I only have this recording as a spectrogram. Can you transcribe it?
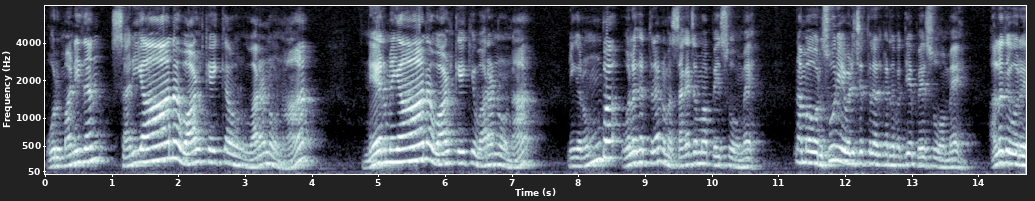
ஒரு மனிதன் சரியான வாழ்க்கைக்கு அவனுக்கு வரணும்னா நேர்மையான வாழ்க்கைக்கு வரணும்னா நீங்கள் ரொம்ப உலகத்தில் நம்ம சகஜமாக பேசுவோமே. நம்ம ஒரு சூரிய வெளிச்சத்தில் இருக்கிறத பற்றியே பேசுவோமே. அல்லது ஒரு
